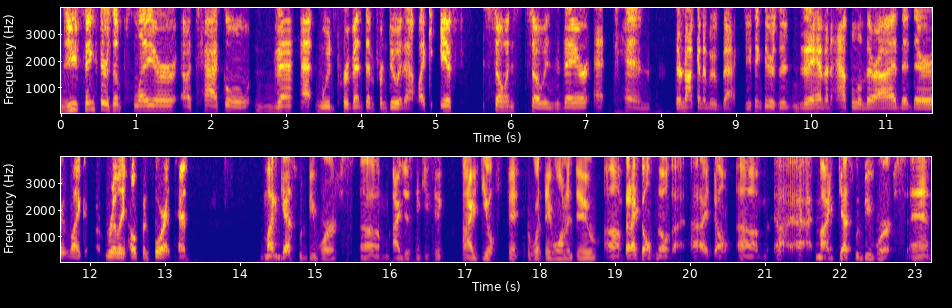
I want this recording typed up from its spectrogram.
Do you think there's a player, a tackle that would prevent them from doing that? Like if so and so is there at 10, they're not going to move back. Do you think there's a, do they have an apple of their eye that they're like really hoping for at 10? my guess would be Wirfs. Um, I just think he's an ideal fit for what they want to do, um, but I don't know that. I don't. Um, I, I, my guess would be Wirfs, and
